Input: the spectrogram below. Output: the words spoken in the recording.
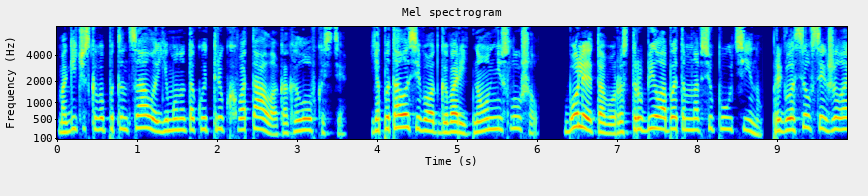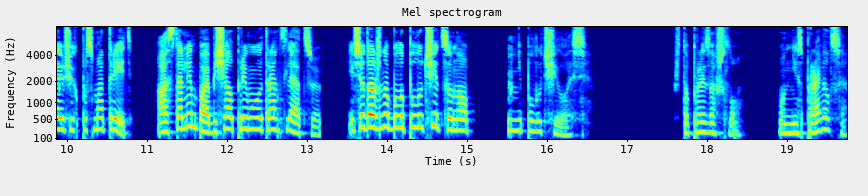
Магического потенциала ему на такой трюк хватало, как и ловкости. Я пыталась его отговорить, но он не слушал. Более того, раструбил об этом на всю паутину, пригласил всех желающих посмотреть, а остальным пообещал прямую трансляцию. И все должно было получиться, но не получилось. Что произошло? Он не справился?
